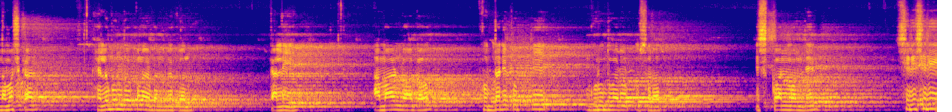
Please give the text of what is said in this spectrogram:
নমস্কাৰ হেল্ল' বন্ধুসকল আৰু বান্ধৱীসকল কালি আমাৰ নগাঁও খোদ্দাৰীপট্টি গুৰুদ্বাৰৰ ওচৰত ইস্কন মন্দিৰ শ্ৰী শ্ৰী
